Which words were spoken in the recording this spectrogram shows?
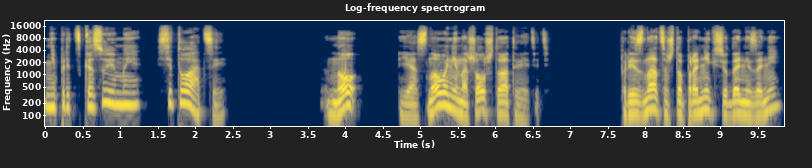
непредсказуемые ситуации?» Ну, я снова не нашел, что ответить. Признаться, что проник сюда не за ней,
